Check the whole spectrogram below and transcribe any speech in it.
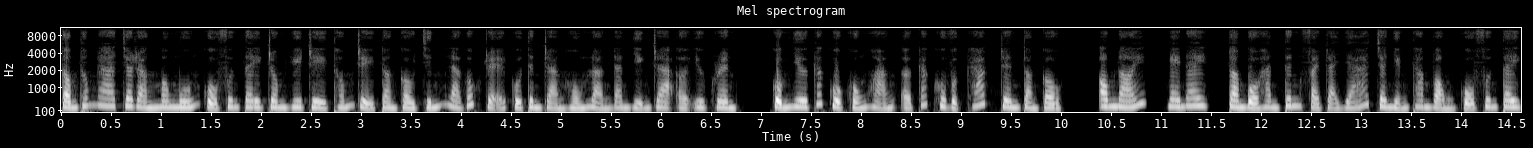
Tổng thống Nga cho rằng mong muốn của phương Tây trong duy trì thống trị toàn cầu chính là gốc rễ của tình trạng hỗn loạn đang diễn ra ở Ukraine, cũng như các cuộc khủng hoảng ở các khu vực khác trên toàn cầu. Ông nói, ngày nay, toàn bộ hành tinh phải trả giá cho những tham vọng của phương Tây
